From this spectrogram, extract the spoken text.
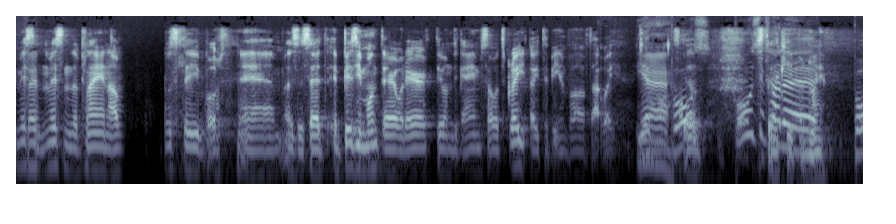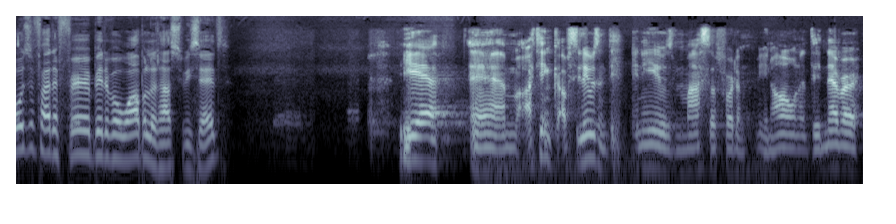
missing, missing the plane, obviously, but um, as I said, a busy month there with Eir doing the game, so it's great, like to be involved that way. Yeah, Yeah. Bohs, Bohs, have still had a, my- Bohs have had a fair bit of a wobble, it has to be said. Yeah, um, I think obviously losing Dinny was massive for them, you know, and they never,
